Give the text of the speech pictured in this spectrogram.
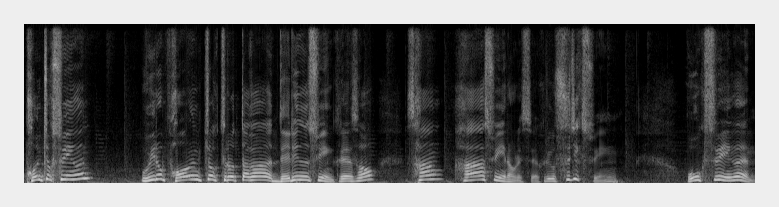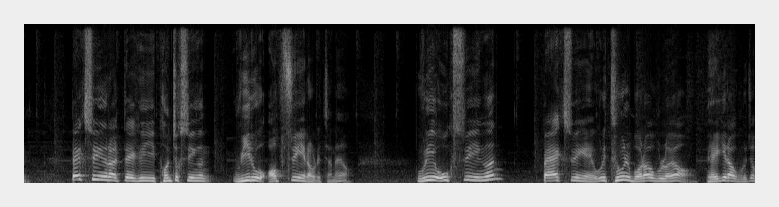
번쩍 스윙은 위로 번쩍 들었다가 내리는 스윙. 그래서 상하 스윙이라고 그랬어요. 그리고 수직 스윙. 옥 스윙은 백 스윙을 할 때 그 번쩍 스윙은 위로 up 스윙이라고 그랬잖아요. 우리 옥 스윙은 백 스윙이에요. 우리 등을 뭐라고 불러요? back이라고 부르죠.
